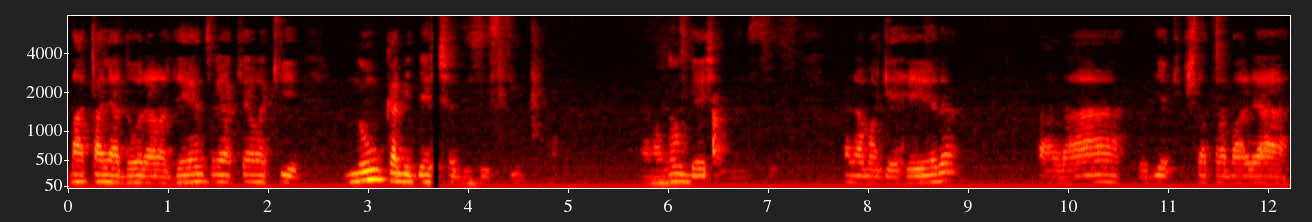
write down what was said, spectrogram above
batalhadora lá dentro, é aquela que nunca me deixa desistir. Ela não deixa desistir. Ela é uma guerreira, tá lá, o dia que precisa trabalhar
